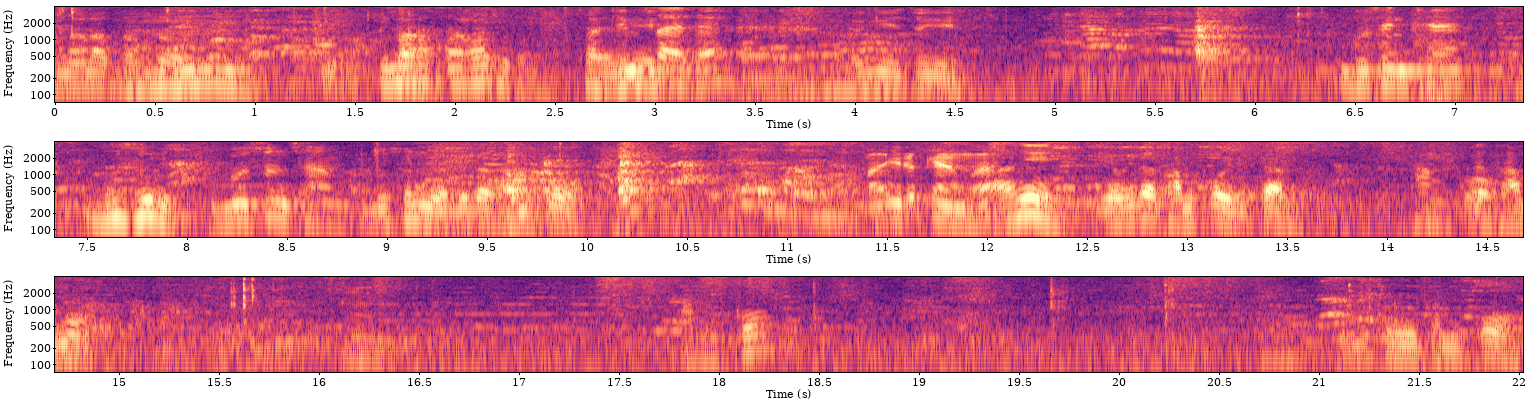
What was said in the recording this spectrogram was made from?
김 하나 싸서. 김 하나 싸가지고. 자, 김 싸야 돼? 여기 저기 무생채, 무순 무순 참. 무순 여기다 담고 아 이렇게 하는 거야? 아니 여기다 담고 일단 담고 담어. 담고 무순을 담고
